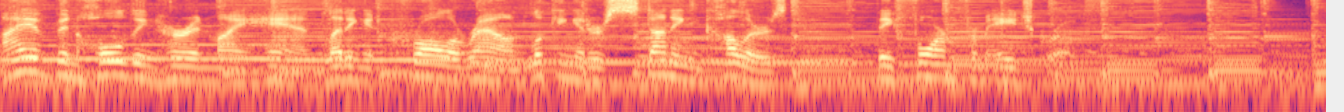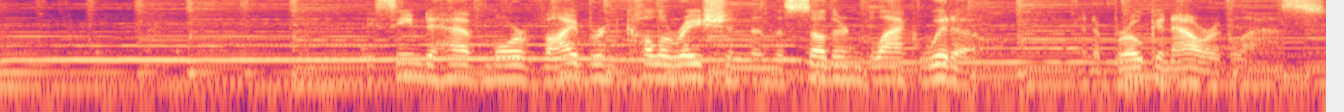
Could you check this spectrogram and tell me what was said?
I have been holding her in my hand, letting it crawl around, looking at her stunning colors. They form from age growth. They seem to have more vibrant coloration than the southern black widow and a broken hourglass.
